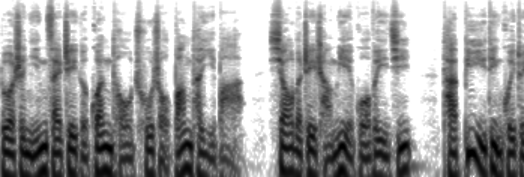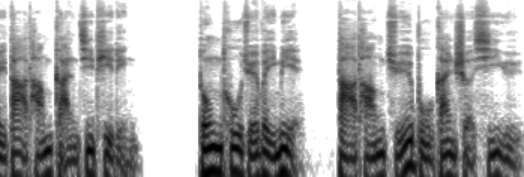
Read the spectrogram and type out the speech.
若是您在这个关头出手帮他一把，消了这场灭国危机，他必定会对大唐感激涕零。东突厥未灭，大唐绝不干涉西域。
